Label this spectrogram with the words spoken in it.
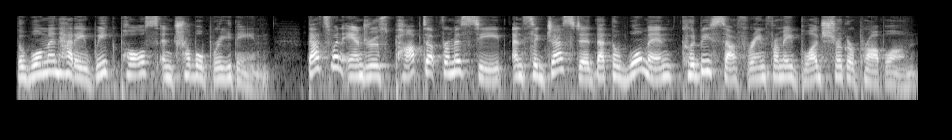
the woman had a weak pulse and trouble breathing. That's when Andrews popped up from his seat and suggested that the woman could be suffering from a blood sugar problem.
